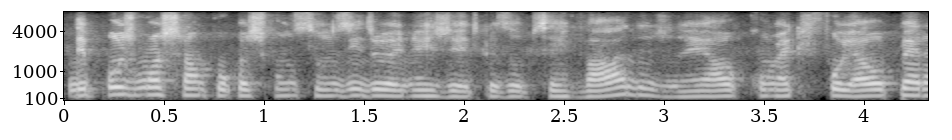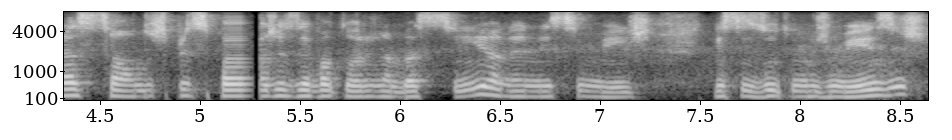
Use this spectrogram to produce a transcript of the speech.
Depois mostrar um pouco as condições hidroenergéticas observadas, né? Como é que foi a operação dos principais reservatórios na bacia, né? Nesse mês, nesses últimos meses.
